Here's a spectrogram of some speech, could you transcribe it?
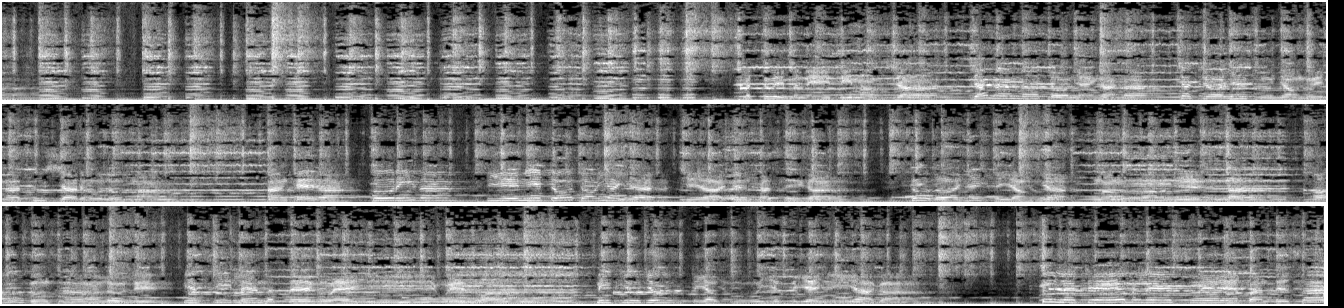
မတွေ့မနေဒီမောင်ကြားကျမ်းနာတော်မြိုင်ကနာဖြတ်ကျော်ရင်ဆူညောင်းတွေအဆူရှာတော်လုံးမှာ အန်ကေရာကိုရီသာရေမြေတော်တော်ရရချေရခြင်းခတ်စေကသို့တော်ရိတ်အယောင်မြမောင်မောင်မြေလာအောင်ကုန်ခံလို့လေမျက်စိလည်းမသေးခွဲရီဝေသွားမိပြူကျုံတယောက်ကိုရုပ်တရက်မြင်ရကသူ့လက်ထဲမလဲဆွဲတဲ့ပန်းသစ္စာ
